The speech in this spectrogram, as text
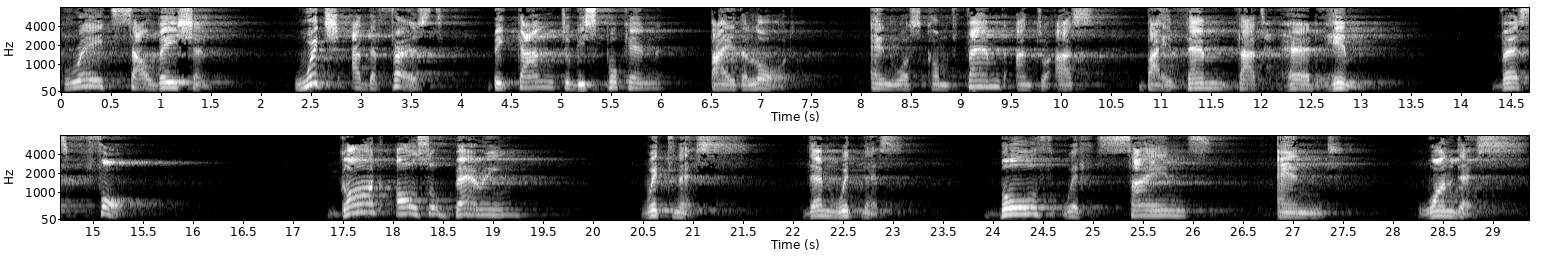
great salvation? which at the first began to be spoken by the Lord and was confirmed unto us by them that heard him. Verse 4 God also bearing witness, them witness, both with signs and wonders,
